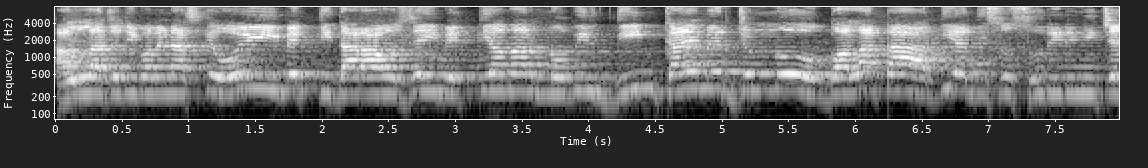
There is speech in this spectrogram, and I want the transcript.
আল্লাহ যদি বলেন, আজকে ওই ব্যক্তি দাঁড়াও, যেই ব্যক্তি আমার নবীর দিন কায়েমের জন্য গলাটা দিয়ে দিছ, ছুরির নিচে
